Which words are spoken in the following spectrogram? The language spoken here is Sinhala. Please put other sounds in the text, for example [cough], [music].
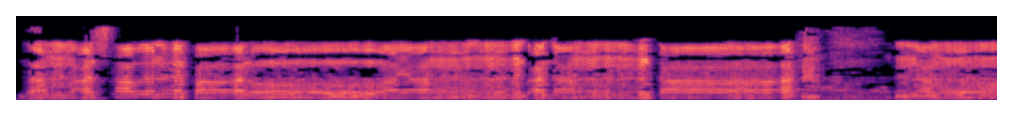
ධම්මස්සවන කාලෝ අයං බදන්තා නමෝ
